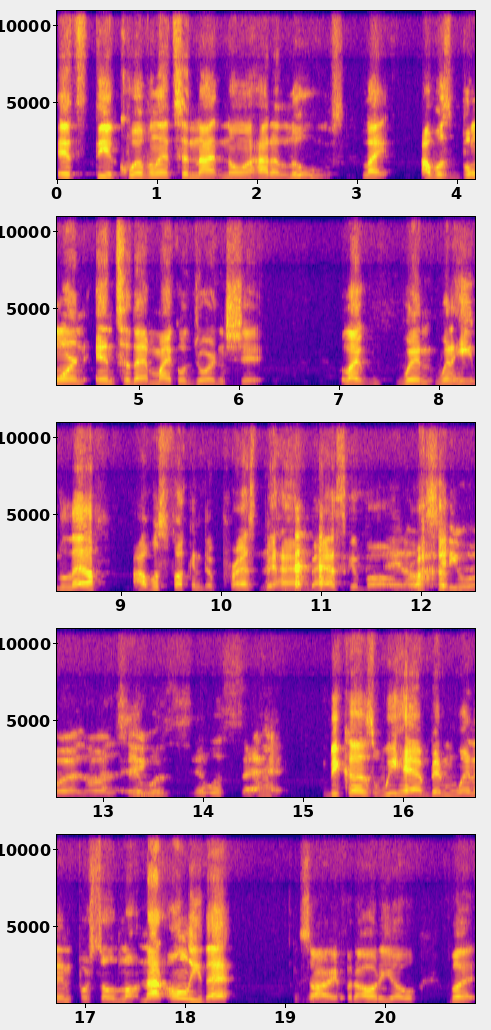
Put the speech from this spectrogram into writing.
it's the equivalent to not knowing how to lose. Like I was born into that Michael Jordan shit. Like when when he left, I was fucking depressed behind basketball, Hey, bro. city was. city It was it was sad because we have been winning for so long. Not only that, sorry for the audio, but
